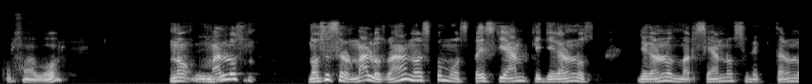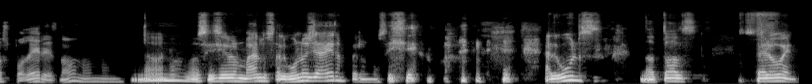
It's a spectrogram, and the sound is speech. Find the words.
Por favor. No, malos, no sé si son malos, ¿va? No es como Space Jam que llegaron los, llegaron los marcianos y le quitaron los poderes, ¿no? No, no. No, no, no se hicieron malos. Algunos ya eran, pero no se hicieron. Algunos, no todos. Pero bueno,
